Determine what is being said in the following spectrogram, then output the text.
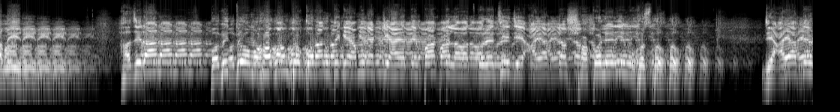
আমিন। হাজিরান, পবিত্র মহাগ্রন্থ কোরআন থেকে এমন একটি আয়াতে পাক তেলাওয়াত করেছি যে আয়াতটা সকলেরই মুখস্থ। যে আয়াতের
